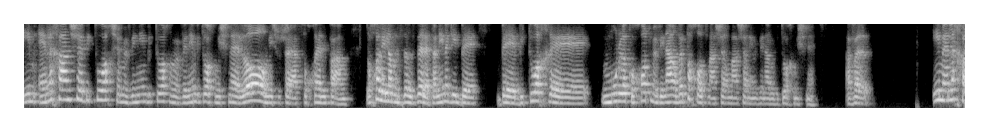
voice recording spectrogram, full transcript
אם אין לך אנשי ביטוח שמבינים ביטוח ומבינים ביטוח משנה, לא מישהו שהיה סוכן פעם, לא חלילה מזלזלת, אני נגיד בביטוח אה, מול לקוחות מבינה הרבה פחות מאשר מה שאני מבינה בביטוח משנה, אבל אם אין לך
